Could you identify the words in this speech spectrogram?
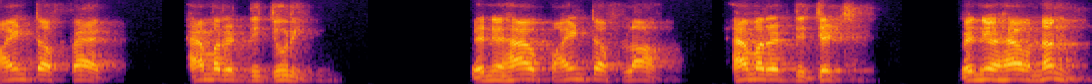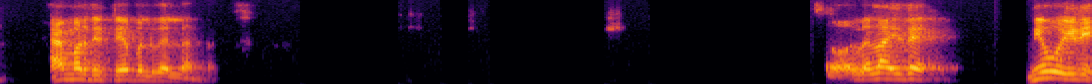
point of fact hammer at the jury when you have point of law hammer at the judge when you have none hammer the table well ಅಂತ ಸೊ ಇವೆಲ್ಲ ಇದೆ. ನೀವು ಇರಿ.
